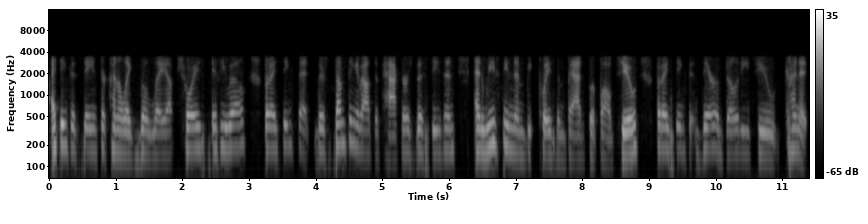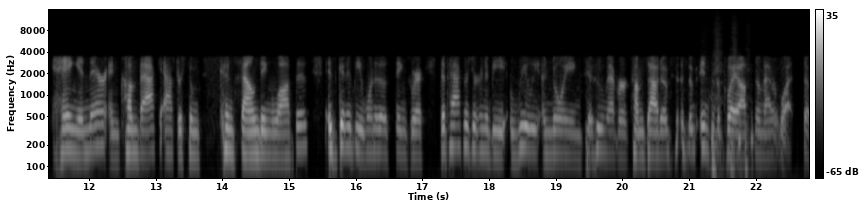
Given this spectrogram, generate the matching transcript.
I think the Saints are kind of like the layup choice, if you will. But I think that there's something about the Packers this season, and we've seen them be, play some bad football too. But I think that their ability to kind of hang in there and come back after some confounding losses is going to be one of those things where the Packers are going to be really annoying to whomever comes out of the, into the playoffs, no matter what. So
